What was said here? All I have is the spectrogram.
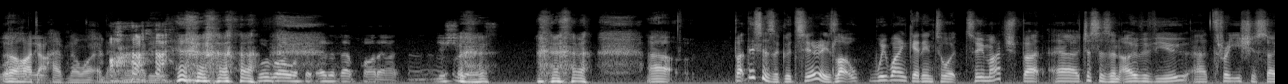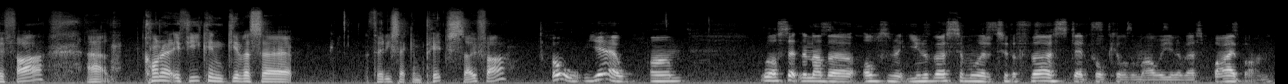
Oh, I don't have no, I have no idea. We'll roll with it. Edit that part out. You sure? uh, but this is a good series. Like we won't get into it too much, but uh, just as an overview, uh, three issues so far. Uh, Connor, if you can give us a thirty-second pitch so far. oh yeah. Um. Well, set in another alternate universe similar to the first Deadpool kills the Marvel Universe by Bunn.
